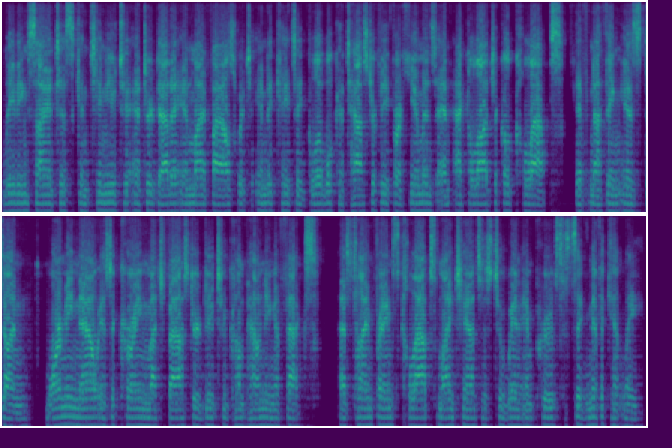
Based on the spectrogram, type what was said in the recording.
Leading scientists continue to enter data in my files which indicates a global catastrophe for humans and ecological collapse if nothing is done. Warming now is occurring much faster due to compounding effects. As time frames collapse, my chances to win improves significantly,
